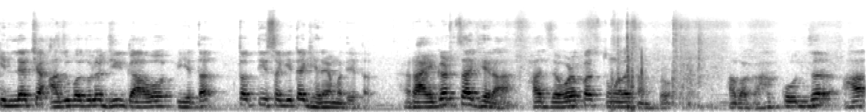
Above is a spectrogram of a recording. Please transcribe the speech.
किल्ल्याच्या आजूबाजूला जी गावं येतात तर ती सगळी त्या घेऱ्यामध्ये येतात. रायगडचा घेरा हा जवळपास तुम्हाला सांगतो हा बघा हा कोंजर हा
